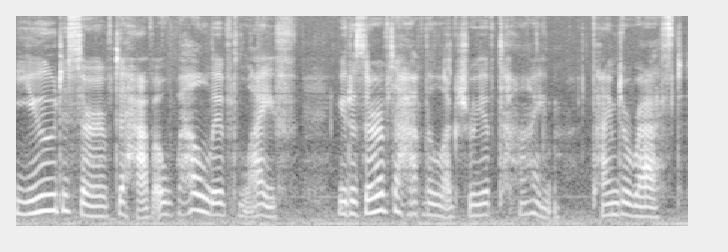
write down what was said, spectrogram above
You deserve to have a well lived life. You deserve to have the luxury of time time to rest,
